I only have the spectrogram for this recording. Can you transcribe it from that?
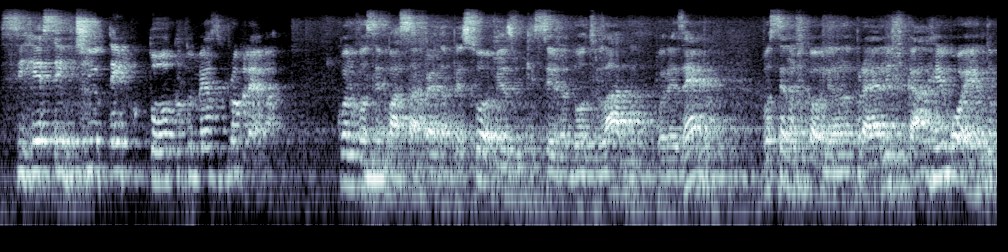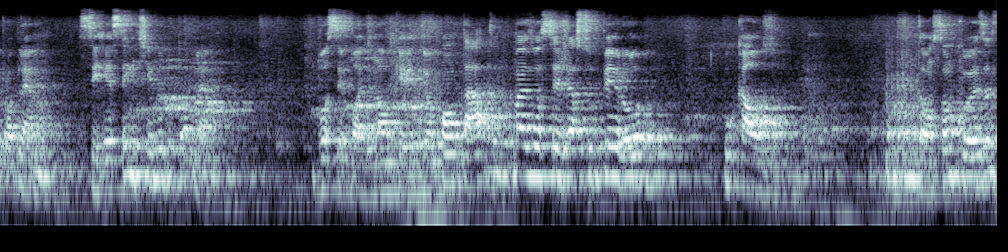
se ressentir o tempo todo do mesmo problema. Quando você passar perto da pessoa, mesmo que seja do outro lado, por exemplo, você não ficar olhando para ela e ficar remoendo o problema, se ressentindo do problema. Você pode não querer ter o contato, mas você já superou o caos. Então são coisas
